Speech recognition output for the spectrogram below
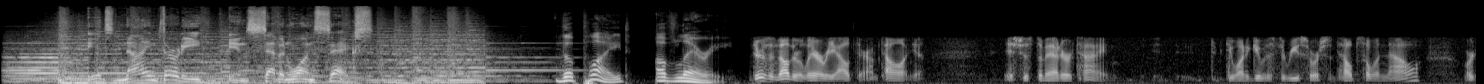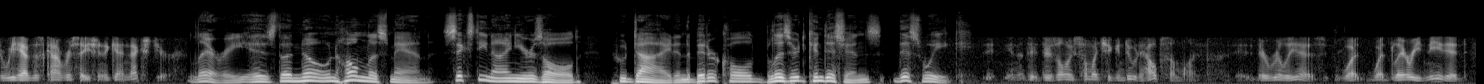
It's 9:30 in 716. The plight of Larry. There's another Larry out there, I'm telling you. It's just a matter of time. Do you want to give us the resources to help someone now, or do we have this conversation again next year? Larry is the known homeless man, 69 years old, who died in the bitter cold blizzard conditions this week. You know, there's only so much you can do to help someone. There really is. What what Larry needed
